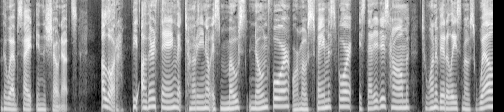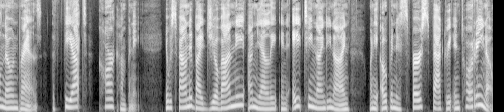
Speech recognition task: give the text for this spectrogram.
the website in the show notes. Allora, The other thing that Torino is most known for or most famous for is that it is home to one of Italy's most well known brands, the Fiat Car Company. It was founded by Giovanni Agnelli in 1899 when he opened his first factory in Torino,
